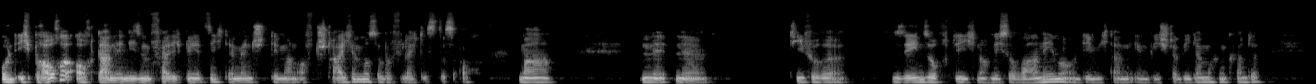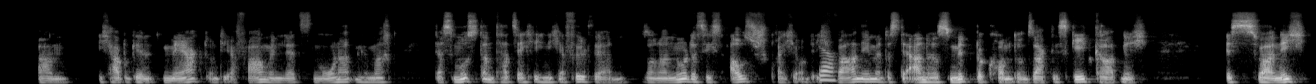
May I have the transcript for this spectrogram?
Und ich brauche auch dann in diesem Fall, ich bin jetzt nicht der Mensch, den man oft streicheln muss, aber vielleicht ist das auch mal eine, eine tiefere Sehnsucht, die ich noch nicht so wahrnehme und die mich dann irgendwie stabiler machen könnte. Ähm, ich habe gemerkt und die Erfahrung in den letzten Monaten gemacht, das muss dann tatsächlich nicht erfüllt werden, sondern nur, dass ich es ausspreche und ich ja. wahrnehme, dass der andere es mitbekommt und sagt, es geht gerade nicht. Ist zwar nicht,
